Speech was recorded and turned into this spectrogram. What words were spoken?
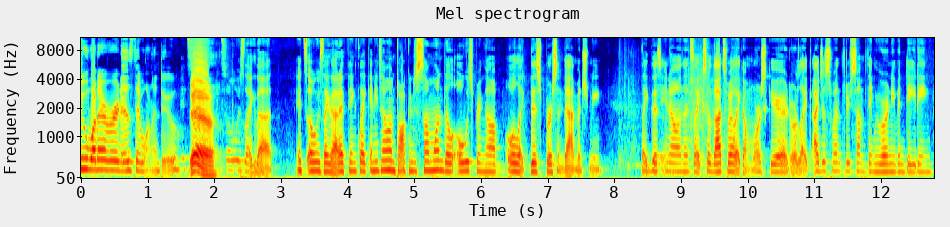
do whatever it is they want to do. Yeah. It's always like that. It's always like that. I think like anytime I'm talking to someone, they'll always bring up, oh, like this person damaged me, like this, you know, and it's like so that's why like I'm more scared, or like I just went through something we weren't even dating,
